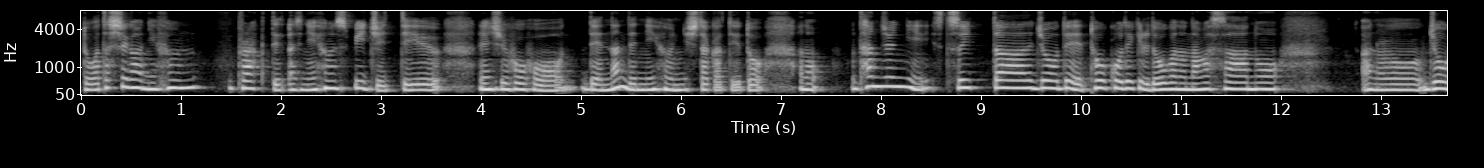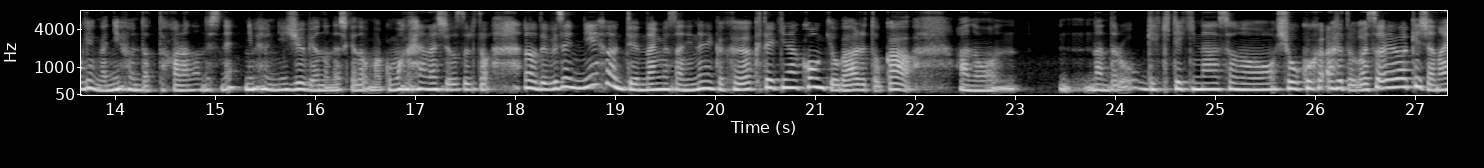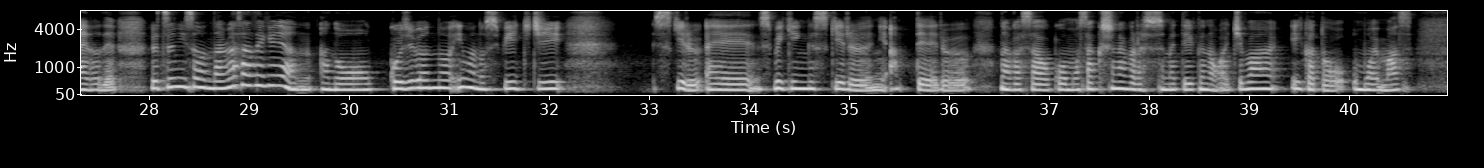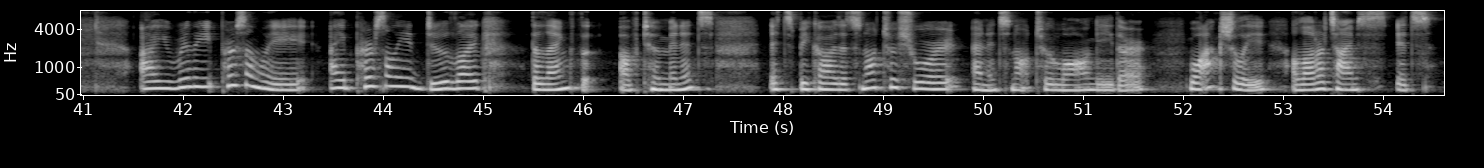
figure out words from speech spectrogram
と私が2分プラクティ2分スピーチっていう練習方法でなんで2分にしたかっていうとあの 単純にツイッター上で投稿できる動画の長さのあの上限が2分だったからなんですね。2分20秒なんですけど、まあ、細かい話をすると。なので別に2分っていう長さに何か科学的な根拠があるとか、あの、なんだろう、劇的なその証拠があるとか そういうわけじゃないので、別にその長さ的には、あの、ご自分の今のスピーチスキル、えー、スピーキングスキルに合っている長さをこう模索しながら進めていくのが一番いいかと思います。I really personally, I personally do like the length of two minutes. It's because it's not too short and it's not too long either. Well, actually, a lot of times it's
